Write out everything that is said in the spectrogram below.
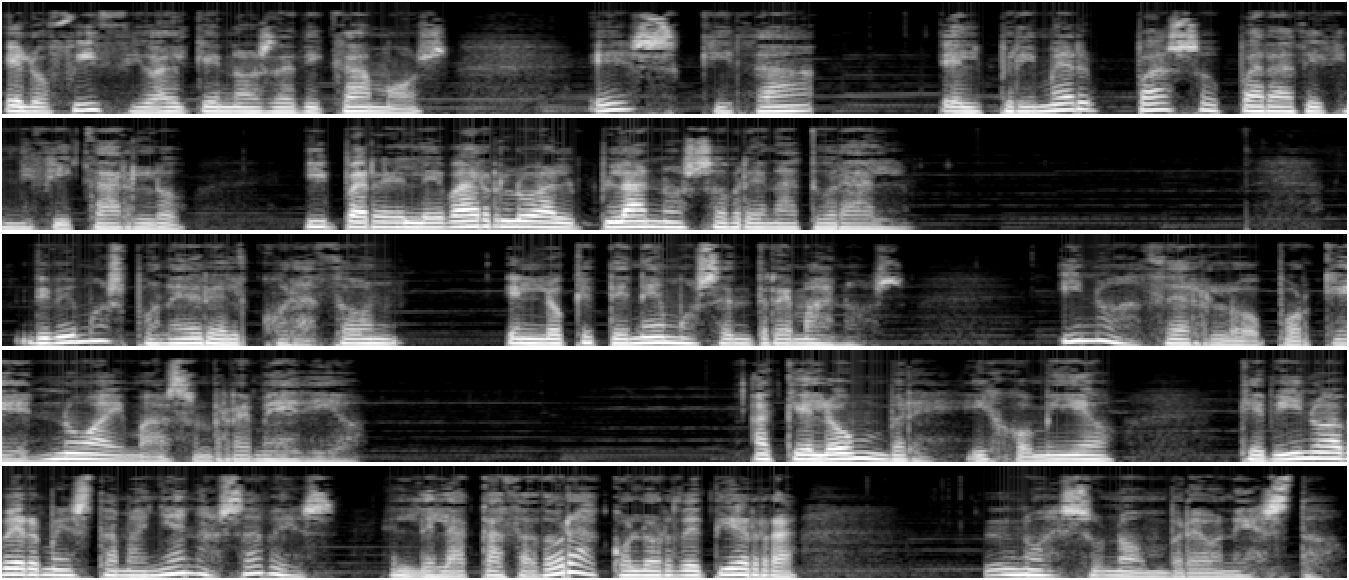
el oficio al que nos dedicamos, es quizá el primer paso para dignificarlo y para elevarlo al plano sobrenatural. Debemos poner el corazón en lo que tenemos entre manos y no hacerlo porque no hay más remedio. Aquel hombre, hijo mío, que vino a verme esta mañana, ¿sabes? El de la cazadora color de tierra. No es un hombre honesto.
